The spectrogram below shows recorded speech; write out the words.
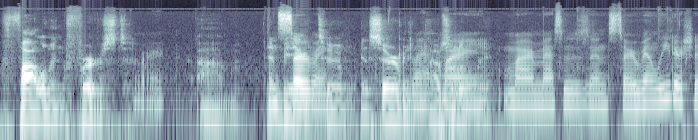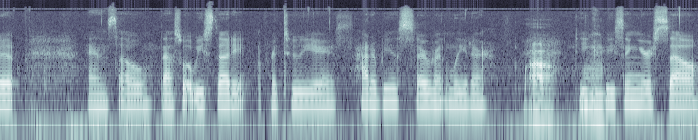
following first, right? Um, and, and, being serving. in and serving. Absolutely, my my master's in servant leadership, and so that's what we studied for two years: how to be a servant leader. Wow. Hmm. Decreasing hmm. yourself.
